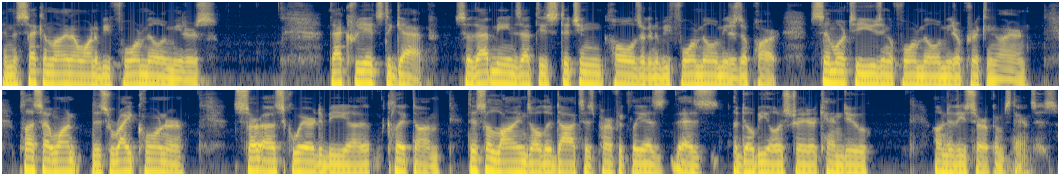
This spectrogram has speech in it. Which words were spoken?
and the second line I want to be four millimeters. That creates the gap. So that means that these stitching holes are going to be four millimeters apart, similar to using a four millimeter pricking iron. Plus I want this right corner uh, square to be uh, clicked on. This aligns all the dots as perfectly as, as Adobe Illustrator can do under these circumstances.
